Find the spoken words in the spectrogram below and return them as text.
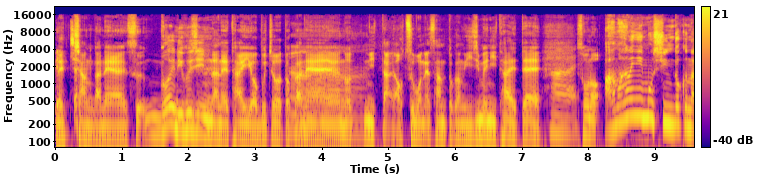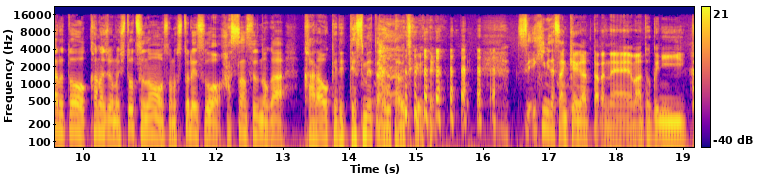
レッちゃんがねすっごい理不尽なね太陽部長とかねうん。のにたおつぼねさんとかのいじめに耐えて、はい。そのあまりにもしんどくなると彼女の一つのそのストレスを発散するのがカラオケでデスメタルを歌うというね。ぜひ皆さん機会があったらね、まあ、特にか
